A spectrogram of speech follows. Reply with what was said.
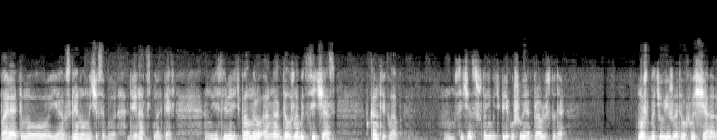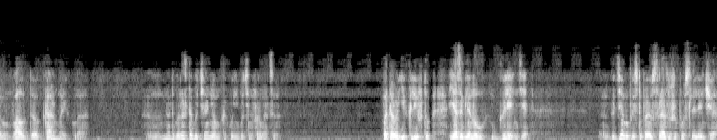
Поэтому я взглянул на часы, было 12.05. Ну, если верить Палмеру, она должна быть сейчас в кантри-клаб. Ну, сейчас что-нибудь перекушу и отправлюсь туда. Может быть, увижу этого хлыща Валдо Кармайкла. Надо бы раздобыть о нем какую-нибудь информацию. По дороге к лифту я заглянул к Гленде. К делу приступаю сразу же после ленча.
